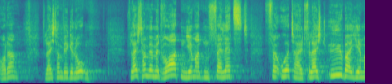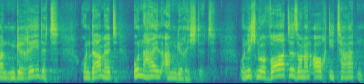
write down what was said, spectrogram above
Oder? Vielleicht haben wir gelogen. Vielleicht haben wir mit Worten jemanden verletzt verurteilt, vielleicht über jemanden geredet und damit Unheil angerichtet. Und nicht nur Worte, sondern auch die Taten.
